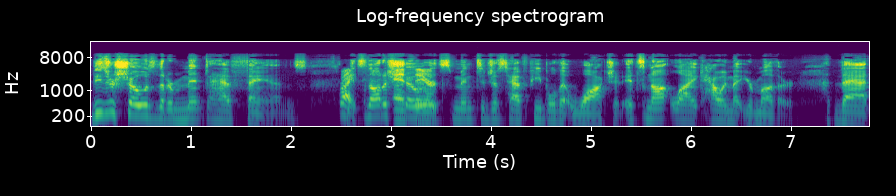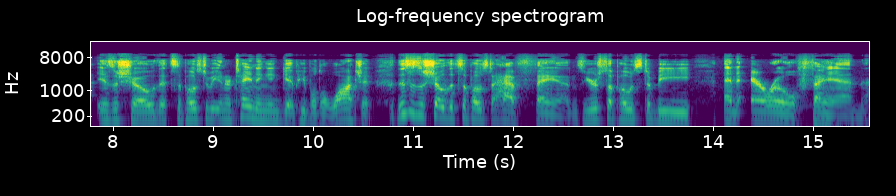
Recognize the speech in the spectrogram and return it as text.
These are shows that are meant to have fans. Right. It's not a show that's meant to just have people that watch it. It's not like How I Met Your Mother. That is a show that's supposed to be entertaining and get people to watch it. This is a show that's supposed to have fans. You're supposed to be an Arrow fan,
